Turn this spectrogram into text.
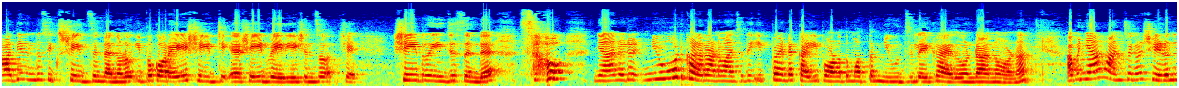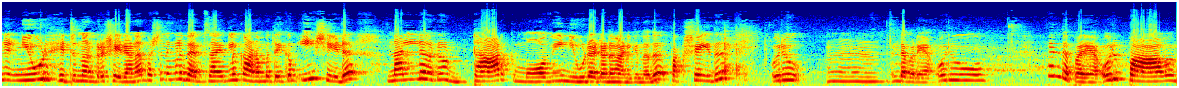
ആദ്യം എന്ത് സിക്സ് ഷെയ്ഡ്സ് ഉണ്ടായിരുന്നുള്ളൂ. ഇപ്പൊ കുറേ shade shade variations shade ranges ഉണ്ട്. സോ ഞാനൊരു ന്യൂഡ് കളറാണ് വാങ്ങിച്ചത്. ഇപ്പൊ എന്റെ കൈ പോണത് മൊത്തം ന്യൂഡ്സിലേക്ക് ആയതുകൊണ്ടാണ് തോന്നുന്നു അപ്പൊ ഞാൻ വാങ്ങിച്ചിരിക്കുന്ന ഷെയ്ഡ് ഒന്ന് ന്യൂഡ് ഹിറ്റ് എന്നൊരു ഷെയ്ഡാണ് പക്ഷെ നിങ്ങൾ വെബ്സൈറ്റിൽ കാണുമ്പോഴത്തേക്കും ഈ ഷെയ്ഡ് നല്ലൊരു ഡാർക്ക് മോവി ന്യൂഡായിട്ടാണ് കാണിക്കുന്നത്. പക്ഷെ ഇത് ഒരു എന്താ പറയാ ഒരു എന്താ പറയാ ഒരു പാവം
